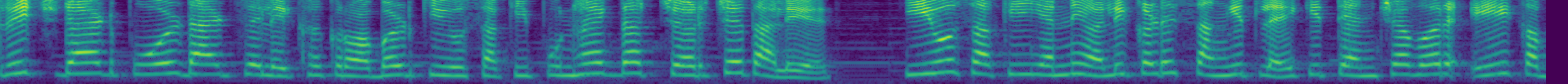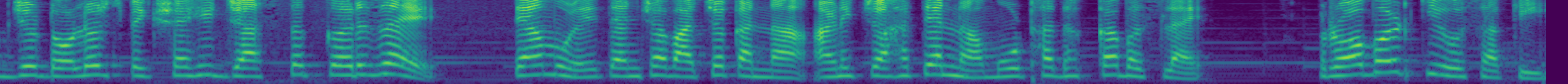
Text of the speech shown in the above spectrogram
रिच डॅड पुअर डॅडचे लेखक रॉबर्ट किओसाकी पुन्हा एकदा चर्चेत आले आहेत. किओसाकी यांनी अलीकडेच सांगितलंय की त्यांच्यावर एक अब्ज डॉलर्सपेक्षाही जास्त कर्ज आहे. त्यामुळे त्यांच्या वाचकांना आणि चाहत्यांना मोठा धक्का बसलाय. रॉबर्ट किओसाकी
